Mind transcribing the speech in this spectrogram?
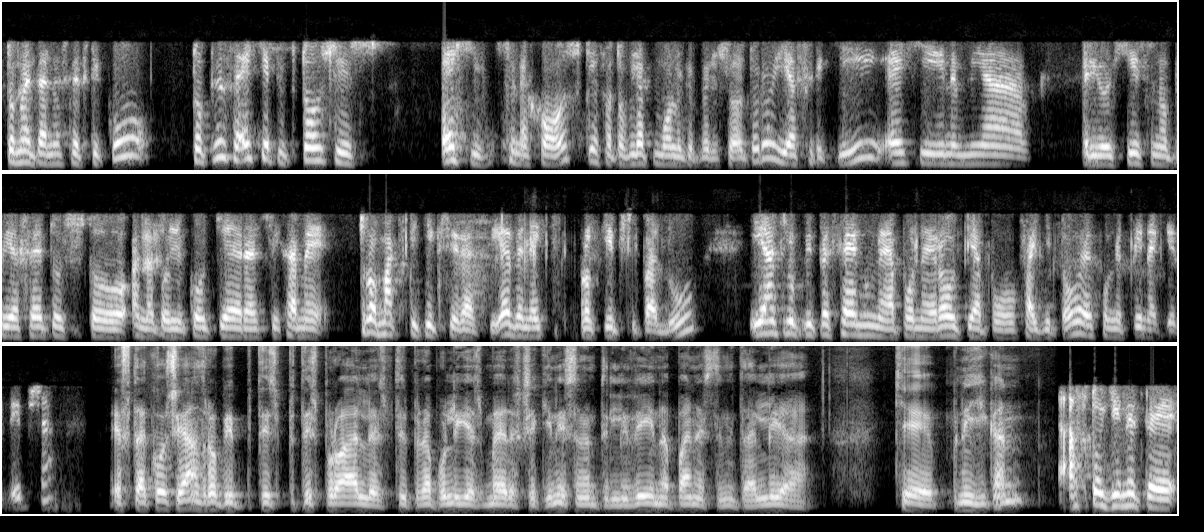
Το μεταναστευτικό, το οποίο θα έχει επιπτώσεις, έχει συνεχώς και θα το βλέπουμε όλο και περισσότερο. Η Αφρική έχει, είναι μια περιοχή στην οποία φέτος στο Ανατολικό Κέρας είχαμε τρομακτική ξηρασία, δεν έχει προκύψει παντού. Οι άνθρωποι πεθαίνουν από νερό και από φαγητό, έχουν πείνα και δίψα. 700 άνθρωποι τις, τις προάλλες, πριν από λίγες μέρες, ξεκινήσαν από τη Λιβύη να πάνε στην Ιταλία και πνίγηκαν. Αυτό γίνεται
